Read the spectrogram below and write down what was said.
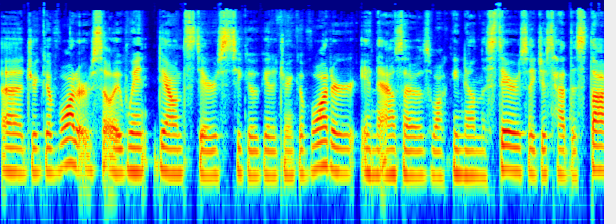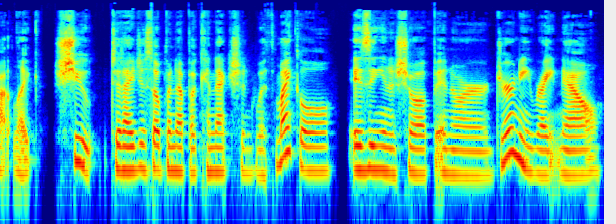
a drink of water. So I went downstairs to go get a drink of water. And as I was walking down the stairs, I just had this thought like, shoot, did I just open up a connection with Michael? Is he going to show up in our journey right now?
